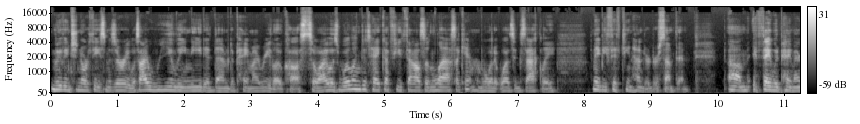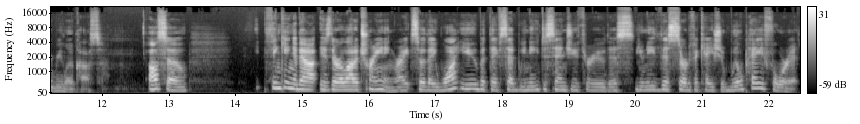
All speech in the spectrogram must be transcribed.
moving to Northeast Missouri was I really needed them to pay my relo costs. So I was willing to take a few thousand less. I can't remember what it was exactly, maybe 1500 or something, um, if they would pay my relo costs. Also, thinking about is there a lot of training, right? So they want you, but they've said we need to send you through this. You need this certification. We'll pay for it.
